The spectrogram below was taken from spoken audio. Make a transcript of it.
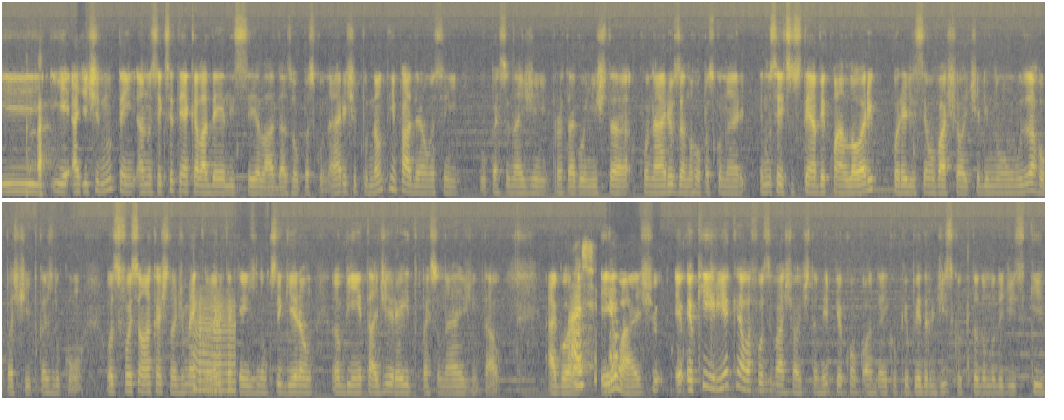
E, e, a gente não tem, a não ser que você tenha aquela DLC lá das roupas Kunari, tipo, não tem padrão assim, o personagem protagonista Kunari usando roupas Kunari. Eu não sei se isso tem a ver com a Lore, por ele ser um Vachot, ele não usa roupas típicas do Kun, ou se foi só uma questão de mecânica, uhum. que eles não conseguiram ambientar direito o personagem e tal. Agora, acho eu que... acho. Eu, eu queria que ela fosse Vachot também, porque eu concordo aí com o que o Pedro disse, com o que todo mundo disse, que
